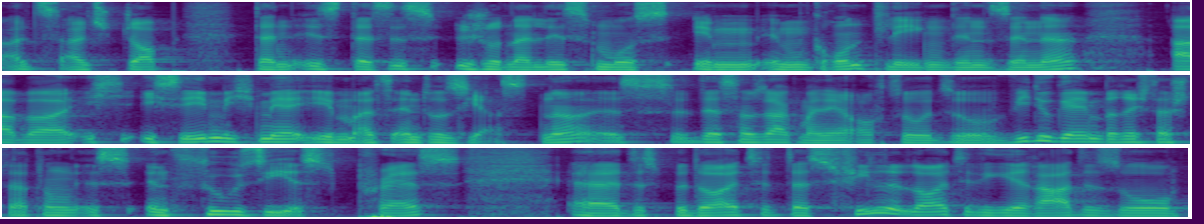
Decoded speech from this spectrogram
als, als Job, dann ist, das ist Journalismus im, im grundlegenden Sinne. Aber ich, ich sehe mich mehr eben als Enthusiast. Ne? Es, deshalb sagt man ja auch so, so Videogame-Berichterstattung ist Enthusiast Press. Äh, das bedeutet, dass viele Leute, die gerade so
